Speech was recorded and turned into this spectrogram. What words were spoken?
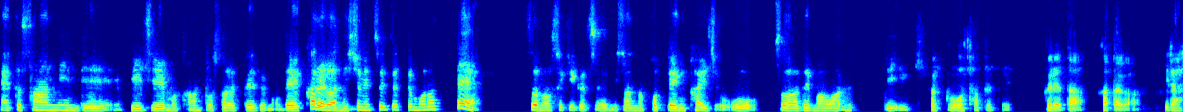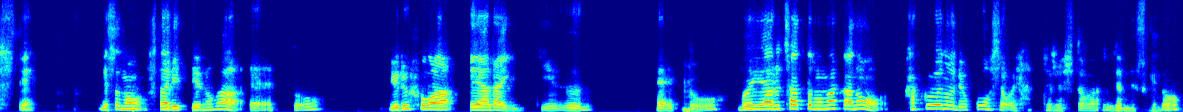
えっと、3人で BGM を担当されているので、彼らに一緒についてってもらって、その関口あゆみさんの個展会場をツアーで回るっていう企画を立ててくれた方がいらして、で、その二人っていうのが、えーっと、ゆるふわエアラインっていう、えーっと、VR チャットの中の架空の旅行者をやってる人がいるんですけど、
